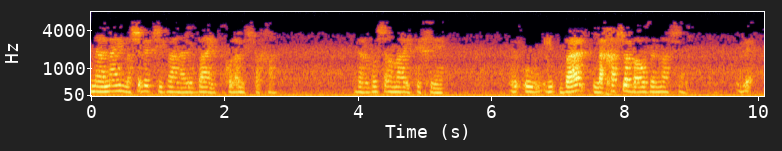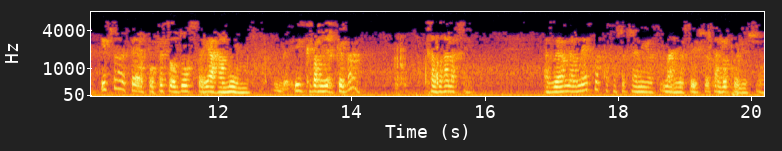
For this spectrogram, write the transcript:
נעליים לשבת שבעה, נעלי בית, כל המשפחה. ורב אושר אמר, היא תחיה. הוא בא, לחש לה באוזן משהו. אי אפשר לתאר, פרופסור דורסט היה המום, היא כבר נרכבה, חזרה לחיים. אז הוא היה אומר, מאיפה אתה חושב שאני מה, אני עושה ישות? אני לא יכול לשאול.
